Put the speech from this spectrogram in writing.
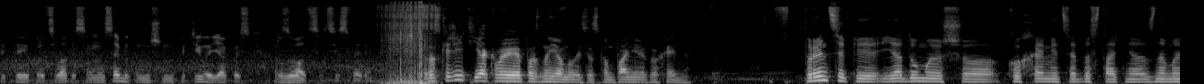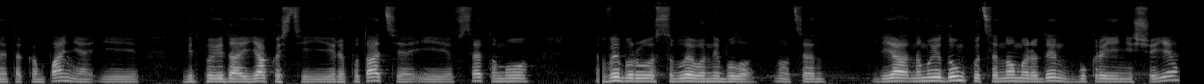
піти працювати самі на себе, тому що ми хотіли якось розвиватися в цій сфері. Розкажіть, як ви познайомилися з компанією Екохемія? В принципі, я думаю, що Кохемі це достатньо знаменита компанія і відповідає якості її репутація і все, тому вибору особливо не було. Ну, це, я, на мою думку, це номер один в Україні, що є,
